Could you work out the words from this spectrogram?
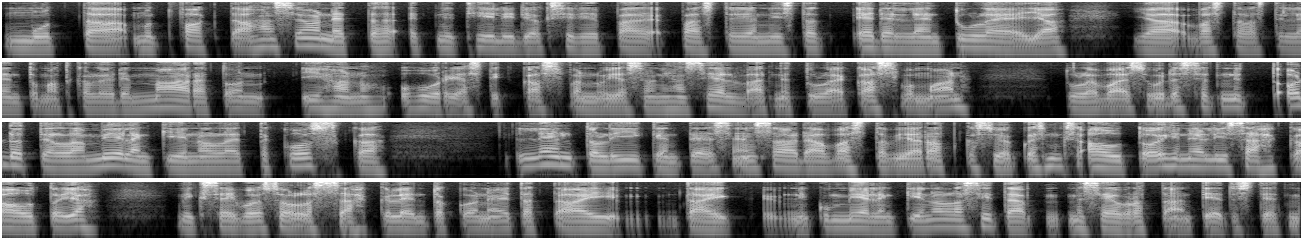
Mutta, mutta faktaahan se on, että, että niitä hiilidioksidipäästöjä niistä edelleen tulee ja, ja vastaavasti lentomatkailijoiden määrät on ihan hurjasti kasvanut ja se on ihan selvää, että ne tulee kasvamaan – tulevaisuudessa. Että nyt odotellaan mielenkiinnolla, että koska lentoliikenteeseen saadaan vastaavia ratkaisuja kuin esimerkiksi autoihin, eli sähköautoja, miksei voisi olla sähkölentokoneita tai, tai niin kuin mielenkiinnolla sitä me seurataan tietysti, että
